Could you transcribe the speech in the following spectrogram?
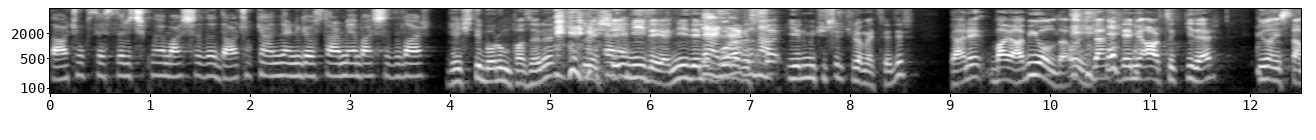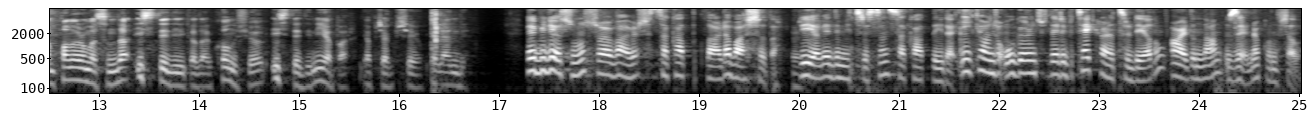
Daha çok sesleri çıkmaya başladı. Daha çok kendilerini göstermeye başladılar. Geçti Borun pazarı süreçte Niğde'ye. Niğde ile Bor Derler arası buna. da 20 küsür kilometredir. Yani bayağı bir yolda. O yüzden Demi artık gider Yunanistan panoramasında istediği kadar konuşuyor, istediğini yapar. Yapacak bir şey yok. Elendi. Ve biliyorsunuz Survivor sakatlıklarla başladı. Ria ve Dimitris'in sakatlığıyla. İlk önce o görüntüleri bir tekrar hatırlayalım. Ardından üzerine konuşalım.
